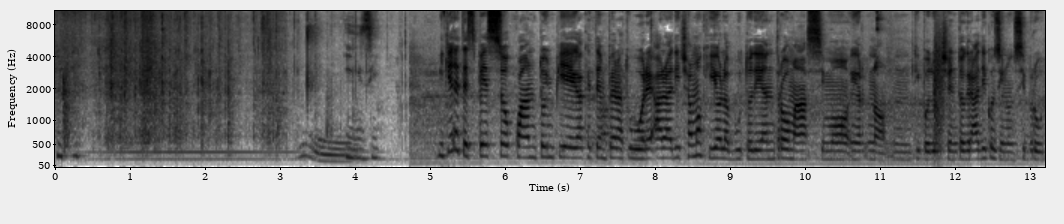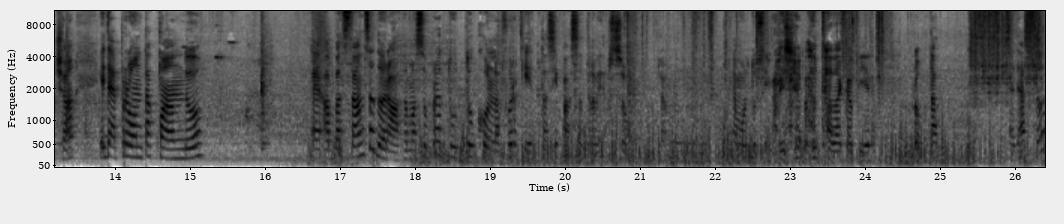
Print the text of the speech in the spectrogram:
mi chiedete spesso quanto impiega, che temperature, allora diciamo che io la butto dentro massimo, no, mm, tipo 200 gradi così non si brucia ed è pronta quando è abbastanza dorata ma soprattutto con la forchetta si passa attraverso, cioè, mm, è molto semplice in realtà da capire, pronta. E adesso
